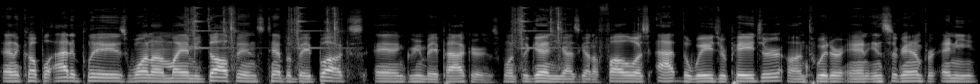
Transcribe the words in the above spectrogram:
and a couple added plays. One on Miami Dolphins, Tampa Bay Bucks, and Green Bay Packers. Once again, you guys got to follow us at the Wager Pager on Twitter and Instagram for any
